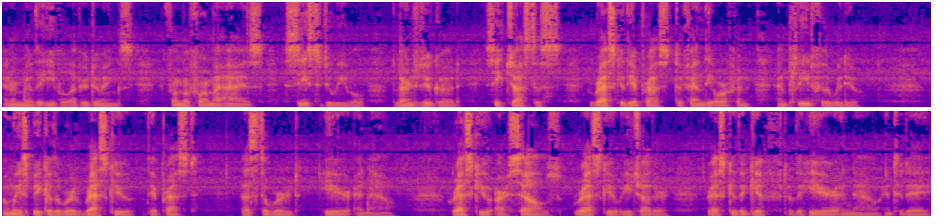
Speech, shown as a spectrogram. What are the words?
and remove the evil of your doings. From before my eyes, cease to do evil, learn to do good, seek justice, rescue the oppressed, defend the orphan, and plead for the widow. When we speak of the word rescue the oppressed, that's the word here and now. Rescue ourselves, rescue each other, rescue the gift of the here and now and today,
